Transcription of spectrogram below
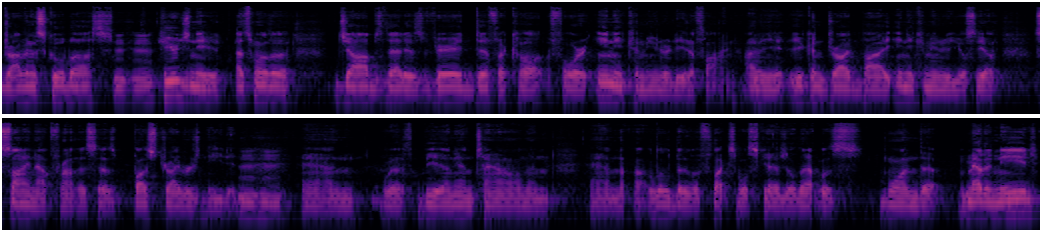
driving a school bus, mm-hmm. huge need. That's one of the jobs that is very difficult for any community to find. I mean, you, you can drive by any community, you'll see a sign out front that says bus drivers needed. Mm-hmm. And with being in town and and a little bit of a flexible schedule, that was one that met a need,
